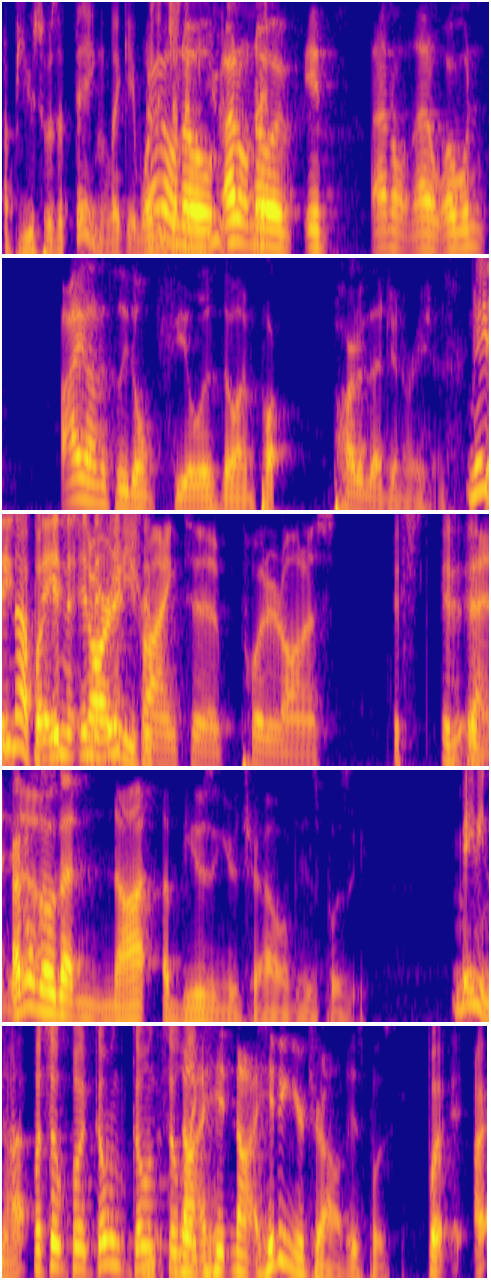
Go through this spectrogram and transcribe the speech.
abuse was a thing like it wasn't I don't just know. abuse, I don't know if it's. I don't. I don't. I wouldn't. I honestly don't feel as though I'm part part of that generation. maybe They, not but they in the, in the started 80s it- trying to put it on us. it's it, it, Then- I don't know that not abusing your child is pussy. maybe not but so but going going so not like hit. Not hitting your child is pussy. but i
